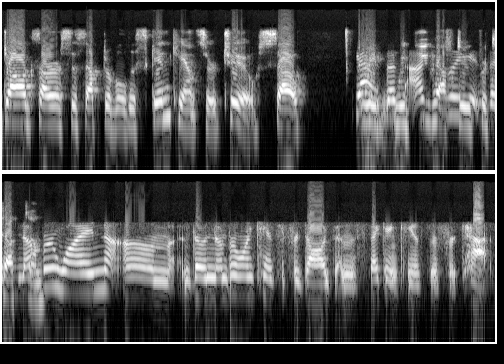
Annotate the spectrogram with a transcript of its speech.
dogs are susceptible to skin cancer too. So yeah, we, we do have to protect the number them. one, um, the number one cancer for dogs, and the second cancer for cats.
